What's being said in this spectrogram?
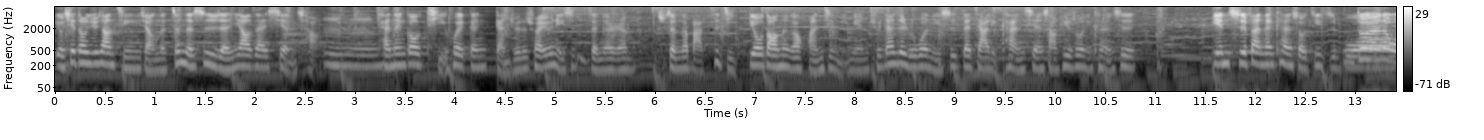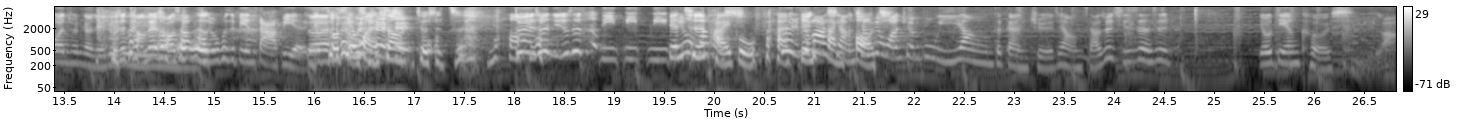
有些东西就像景怡讲的，真的是人要在现场，嗯，才能够体会跟感觉得出来，因为你是整个人整个把自己丢到那个环境里面去。但是如果你是在家里看线上，譬如说你可能是。边吃饭在看手机直播，对，那完全感觉就是躺在床上，或者边大便。对，昨天晚上 就是这样。对，所以你就是你你你边吃排骨饭，对，你没办法想象，就完全不一样的感觉，这样子啊，所以其实真的是有点可惜啦。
